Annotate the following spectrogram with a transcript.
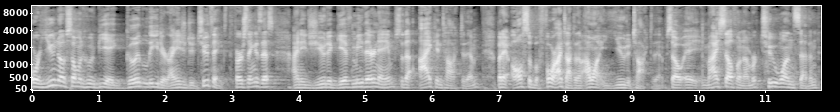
or you know someone who would be a good leader, I need you to do two things. The first thing is this I need you to give me their name so that I can talk to them. But I also, before I talk to them, I want you to talk to them. So uh, my cell phone number, 217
